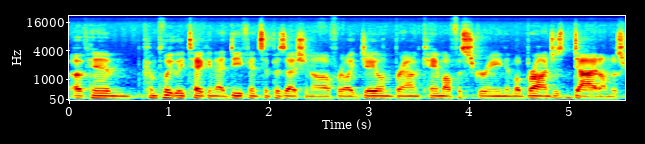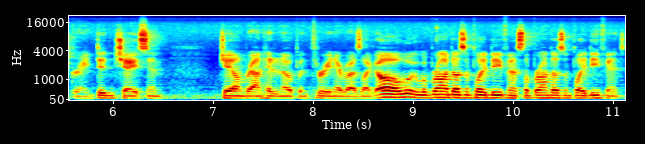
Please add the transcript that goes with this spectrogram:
of him completely taking that defensive possession off, where like Jaylen Brown came off a screen and LeBron just died on the screen, didn't chase him. Jaylen Brown hit an open three, and everybody's like, "Oh, look, LeBron doesn't play defense. LeBron doesn't play defense."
